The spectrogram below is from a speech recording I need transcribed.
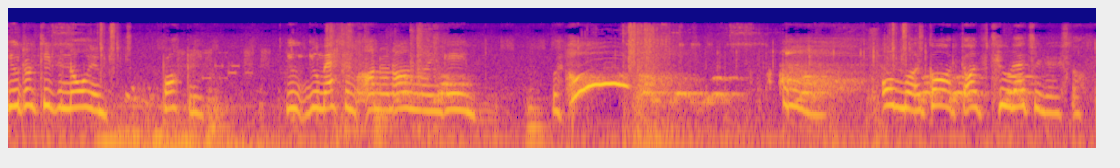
you don't even know him properly. You you met him on an online game. oh my god, I have two legendary stuff.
